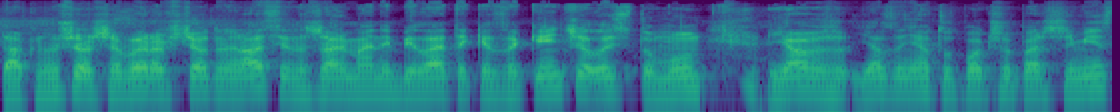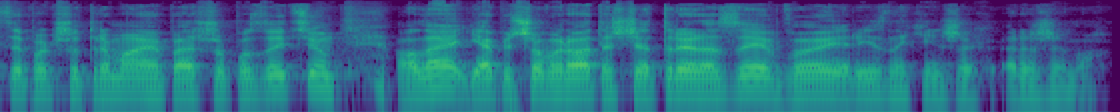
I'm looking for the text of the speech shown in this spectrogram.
Так, ну що ж, я виграв ще один раз, і, на жаль, в мене білетики закінчились, тому я, я зайняв тут поки що перше місце, поки що тримаю першу позицію, але я пішов вигравати ще три рази в різних інших режимах.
